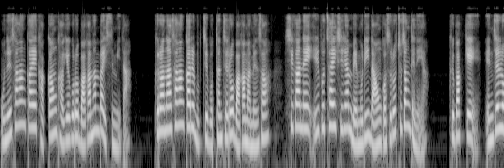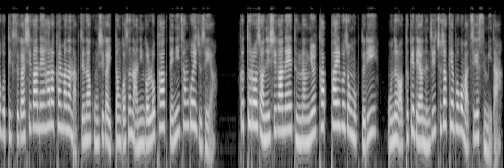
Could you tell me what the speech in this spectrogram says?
오늘 상한가에 가까운 가격으로 마감한 바 있습니다. 그러나 상한가를 묶지 못한 채로 마감하면서 시간에 일부 차익 실현 매물이 나온 것으로 추정되네요. 그 밖에 엔젤로보틱스가 시간에 하락할 만한 악재나 공시가 있던 것은 아닌 걸로 파악되니 참고해주세요. 끝으로 전일 시간에 등락률 탑5 종목들이 오늘 어떻게 되었는지 추적해보고 마치겠습니다.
